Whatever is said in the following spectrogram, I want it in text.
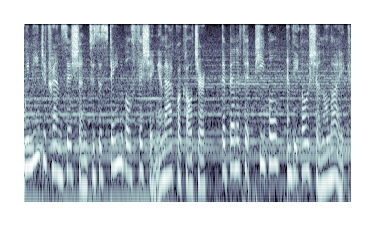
We need to transition to sustainable fishing and aquaculture that benefit people and the ocean alike.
